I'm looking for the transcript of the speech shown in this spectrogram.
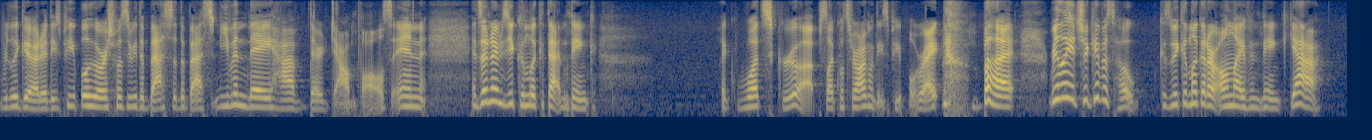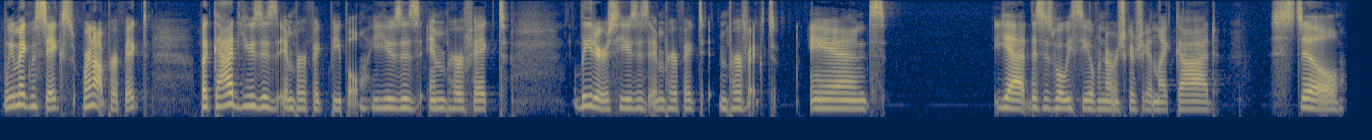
really good, or these people who are supposed to be the best of the best, and even they have their downfalls. And and sometimes you can look at that and think, like, what screw ups? Like, what's wrong with these people, right? but really, it should give us hope because we can look at our own life and think, yeah, we make mistakes. We're not perfect, but God uses imperfect people. He uses imperfect leaders. He uses imperfect, imperfect, and yeah, this is what we see over and over in scripture again. Like God still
